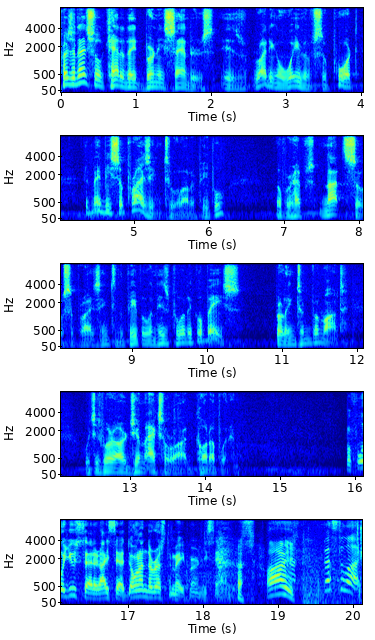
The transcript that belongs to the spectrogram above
Presidential candidate Bernie Sanders is riding a wave of support that may be surprising to a lot of people, though perhaps not so surprising to the people in his political base, Burlington, Vermont, which is where our Jim Axelrod caught up with him. Before you said it, I said, don't underestimate Bernie Sanders. Hi. Best of luck.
